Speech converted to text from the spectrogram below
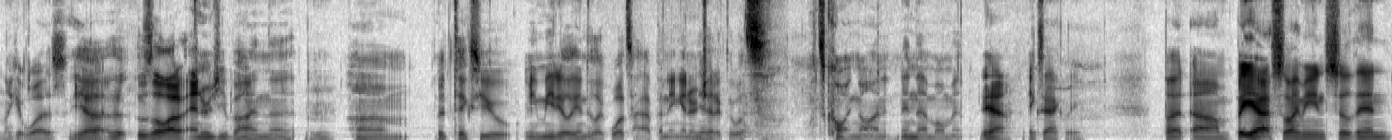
like it was. Yeah, But- there's a lot of energy behind that. Mhm. Um, it takes you immediately into like what's happening energetically, what's what's going on in that moment. Yeah, exactly. But um, but yeah, so I mean, so then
